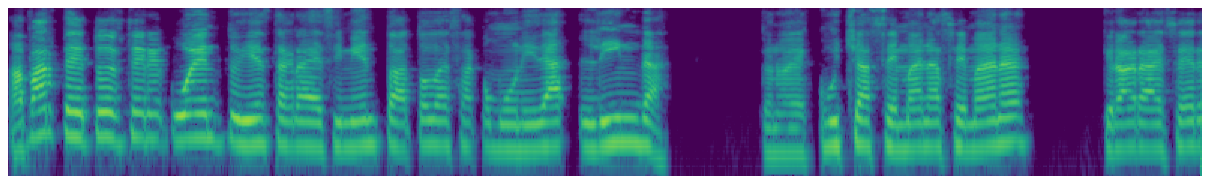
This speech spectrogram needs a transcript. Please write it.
Aparte de todo este recuento y este agradecimiento a toda esa comunidad linda que nos escucha semana a semana, quiero agradecer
